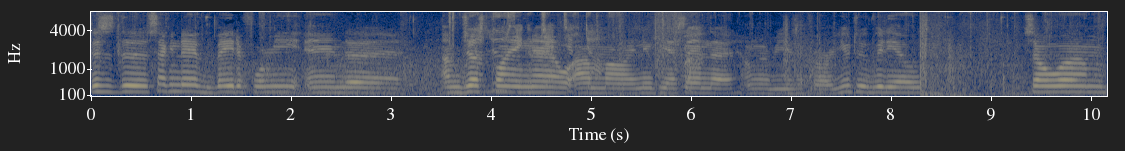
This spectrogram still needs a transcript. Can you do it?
this is the second day of the beta for me, and uh, I'm just playing now on my new PSN that I'm going to be using for YouTube videos. So, um,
